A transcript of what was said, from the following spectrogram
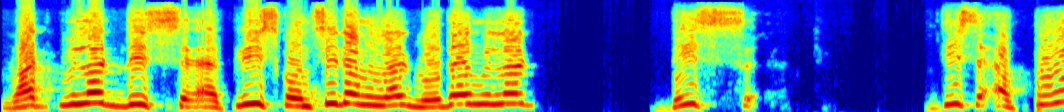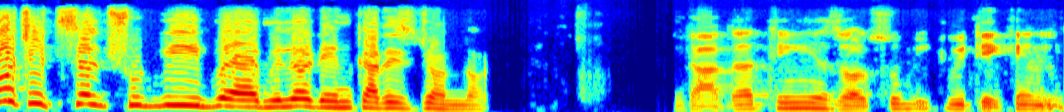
But Millard, this, uh, please consider Millard, whether Millard, this, this approach itself should be uh, Millard encouraged or not. The other thing is also to be taken.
